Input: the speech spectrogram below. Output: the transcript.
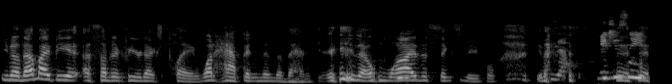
you know, that might be a subject for your next play. What happened in the Vatican? You know, why the six people? You know? Yeah, we just need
